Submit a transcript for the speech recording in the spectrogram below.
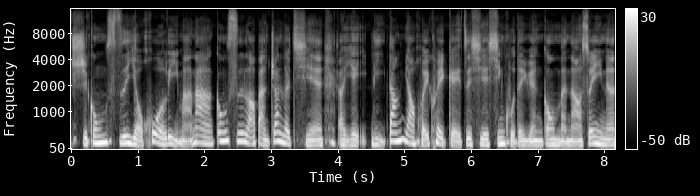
使公司有获利嘛。那公司老板赚了钱，呃，也理当要回馈给这些辛苦的员工们啊。所以呢，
